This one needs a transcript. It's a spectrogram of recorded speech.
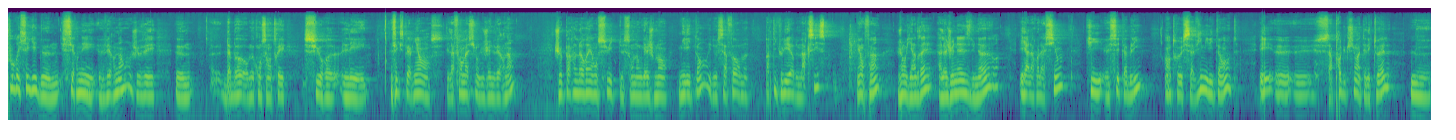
pour essayer de cerner Vernon, je vais euh, d'abord me concentrer sur les expériences et la formation du jeune Vernon. Je parlerai ensuite de son engagement militant et de sa forme particulière de marxisme. Et enfin, j'en viendrai à la genèse d'une œuvre et à la relation qui euh, s'établit entre sa vie militante et euh, euh, sa production intellectuelle, le,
